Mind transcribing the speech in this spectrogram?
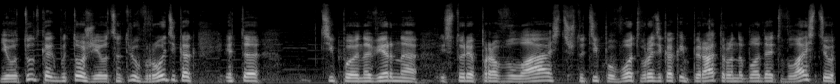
И вот тут как бы тоже, я вот смотрю, вроде как это типа, наверное, история про власть, что типа вот вроде как император, он обладает властью,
